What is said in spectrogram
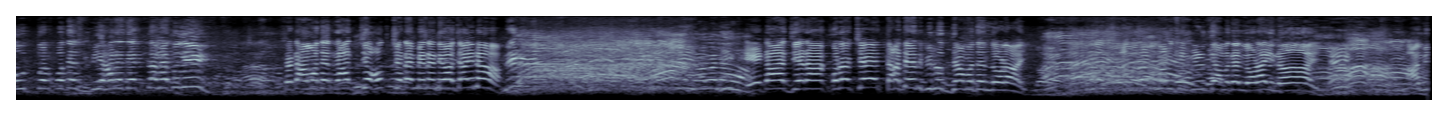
আমরা উত্তরপ্রদেশ বিহারে দেখতাম এতদিন। সেটা আমাদের রাজ্যে হচ্ছে এটা মেনে নেওয়া যায় না। এটা যারা করেছে, তাদের বিরুদ্ধে আমাদের লড়াই। মানুষের বিরুদ্ধে আমাদের লড়াই নাই। আমি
